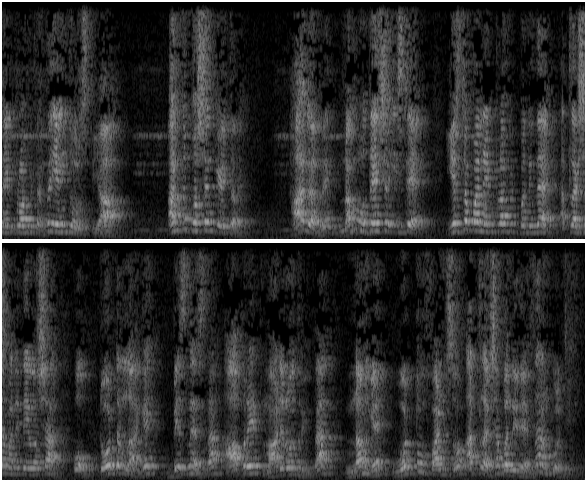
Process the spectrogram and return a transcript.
ನೆಟ್ ಪ್ರಾಫಿಟ್ ಅಂತ ಹೆಂಗ್ ತೋರಿಸ್ತೀಯಾ? ಅಂತ ಕ್ವಶನ್ ಕೇಳ್ತಾರೆ. ಹಾಗಾದ್ರೆ ನಮ್ಮ ಉದ್ದೇಶ ಇಷ್ಟೇ. ಎಷ್ಟಪ್ಪ ನೆಟ್ ಪ್ರಾಫಿಟ್ ಬಂದಿದೆ? ಹತ್ತು ಲಕ್ಷ ಬಂದಿದೆ ಈ ವರ್ಷ. ಓ ಟೋಟಲ್ ಆಗಿ ಬಿಸ್ನೆಸ್ನ ಆಪರೇಟ್ ಮಾಡಿರೋದ್ರಿಂದ ನಮಗೆ ಒಟ್ಟು ಫಂಡ್ಸ್ ಹತ್ತು ಲಕ್ಷ ಬಂದಿದೆ ಅಂತ ಅನ್ಕೊಳ್ತೀವಿ.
